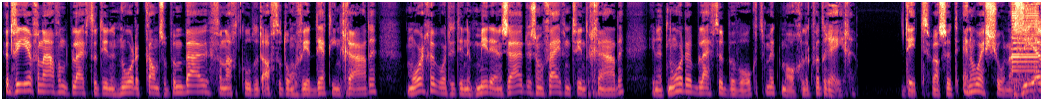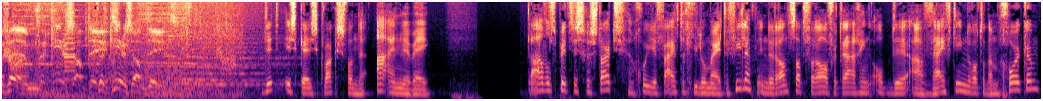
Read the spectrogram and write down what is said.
Het weer, vanavond blijft het in het noorden kans op een bui. Vannacht koelt het af tot ongeveer 13 graden. Morgen wordt het in het midden en zuiden zo'n 25 graden. In het noorden blijft het bewolkt met mogelijk wat regen. Dit was het NOS Journaal. ZFM, verkeersupdate. verkeersupdate. Dit is Kees Kwaks van de ANWB. De avondspits is gestart. Een goede 50 kilometer file. In de Randstad vooral vertraging op de A15 Rotterdam-Gorkum.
